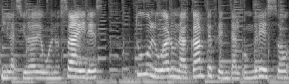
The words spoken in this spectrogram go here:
En la ciudad de Buenos Aires, tuvo lugar un acampe frente al Congreso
